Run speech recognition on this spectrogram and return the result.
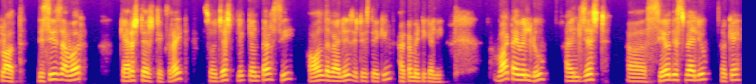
cloth. This is our characteristics, right? So just click enter, see all the values it is taking automatically. What I will do, I'll just uh, save this value. Okay,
